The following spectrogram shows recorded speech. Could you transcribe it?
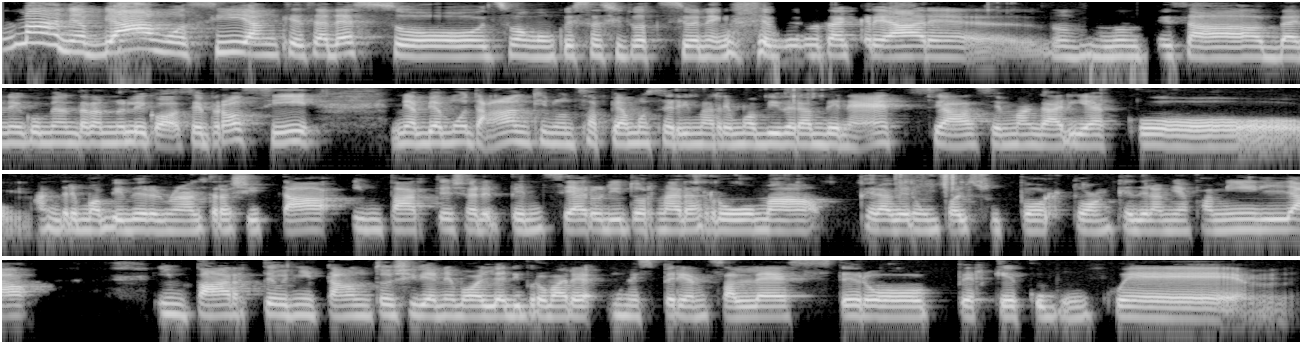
Ma ne abbiamo, sì, anche se adesso, insomma, con questa situazione che si è venuta a creare, non, non, si sa bene come andranno le cose, però sì, ne abbiamo tanti, non sappiamo se rimarremo a vivere a Venezia, se magari, ecco, andremo a vivere in un'altra città, in parte c'era il pensiero di tornare a Roma per avere un po' il supporto anche della mia famiglia, in parte ogni tanto ci viene voglia di provare un'esperienza all'estero, perché comunque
